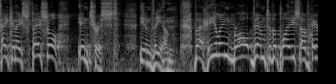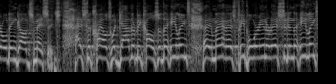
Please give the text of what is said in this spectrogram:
taken a special interest in them. The healing brought them to the place of heralding God's message. As the crowds would gather because of the healings, amen, as people were interested in the healings,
